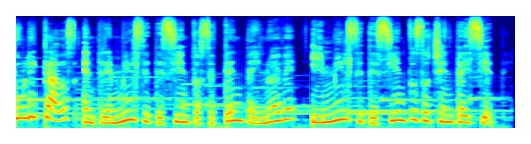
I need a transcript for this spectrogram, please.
publicados entre 1779 y 1787.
